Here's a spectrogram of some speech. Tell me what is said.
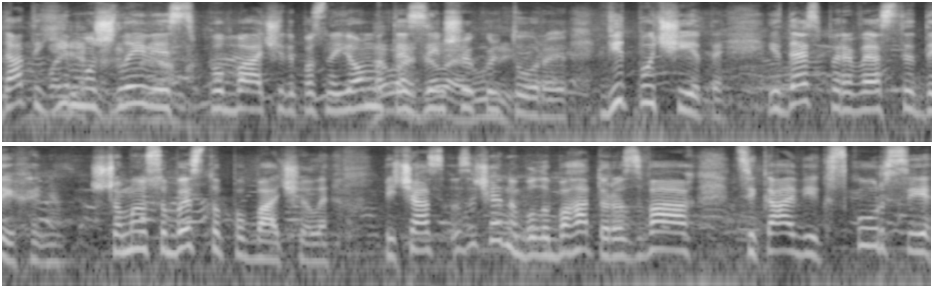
Дати їм можливість побачити, познайомитися з іншою культурою, відпочити і десь перевести дихання. Що ми особисто побачили під час, звичайно, було багато розваг, цікаві екскурсії.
